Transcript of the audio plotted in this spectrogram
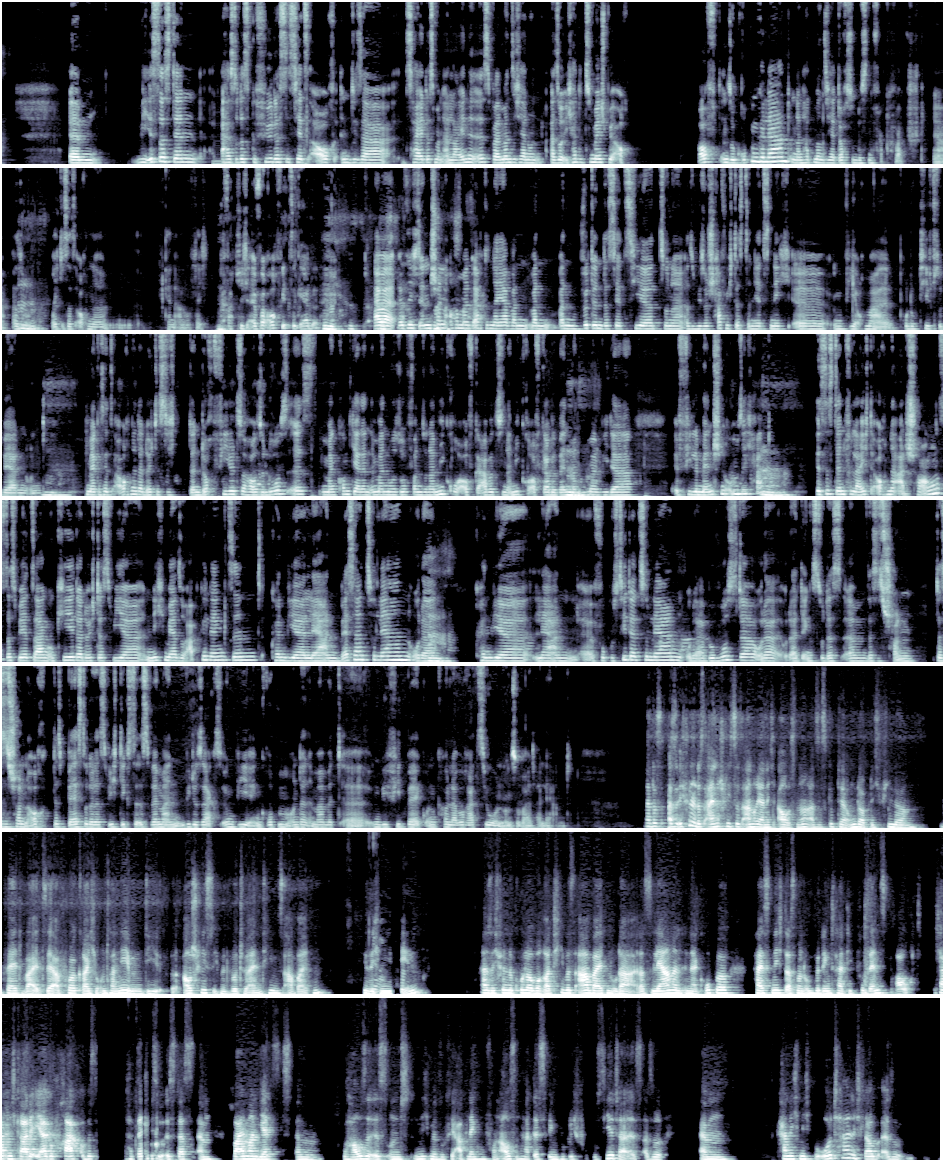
Ähm, wie ist das denn? Hast du das Gefühl, dass es jetzt auch in dieser Zeit, dass man alleine ist, weil man sich ja nun, also ich hatte zum Beispiel auch oft in so Gruppen gelernt und dann hat man sich ja doch so ein bisschen verquatscht. Ja, also mhm. vielleicht ist das auch eine, keine Ahnung, vielleicht quatsche ich einfach auch viel zu gerne. Aber dass ich dann schon auch immer dachte, naja, wann, wann, wann wird denn das jetzt hier zu einer, also wieso schaffe ich das denn jetzt nicht, äh, irgendwie auch mal produktiv zu werden? Und mhm. ich merke es jetzt auch, ne, dadurch, dass sich dann doch viel zu Hause los ist. Man kommt ja dann immer nur so von so einer Mikroaufgabe zu einer Mikroaufgabe, wenn mhm. man immer wieder viele Menschen um sich hat. Ist es denn vielleicht auch eine Art Chance, dass wir jetzt sagen, okay, dadurch, dass wir nicht mehr so abgelenkt sind, können wir lernen, besser zu lernen oder mhm. können wir lernen, äh, fokussierter zu lernen oder bewusster oder, oder denkst du, dass ähm, das ist schon dass es schon auch das Beste oder das Wichtigste ist, wenn man, wie du sagst, irgendwie in Gruppen und dann immer mit äh, irgendwie Feedback und Kollaboration und so weiter lernt. Das, also ich finde, das eine schließt das andere ja nicht aus. Ne? Also es gibt ja unglaublich viele weltweit sehr erfolgreiche Unternehmen, die ausschließlich mit virtuellen Teams arbeiten, die sich ja. nie sehen. Also ich finde, kollaboratives Arbeiten oder das Lernen in der Gruppe heißt nicht, dass man unbedingt halt die Präsenz braucht. Ich habe mich gerade eher gefragt, ob es tatsächlich so ist, dass ähm, weil man jetzt ähm, zu Hause ist und nicht mehr so viel Ablenkung von außen hat, deswegen wirklich fokussierter ist. Also ähm, kann ich nicht beurteilen. Ich glaube, also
